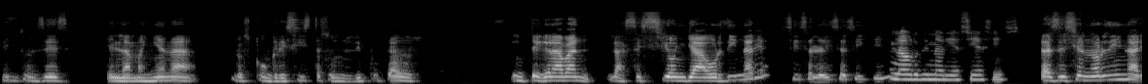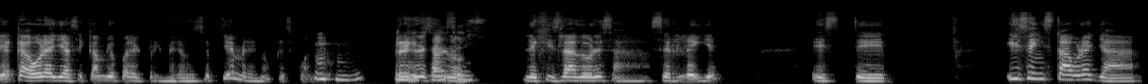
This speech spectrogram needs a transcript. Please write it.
Entonces, en la mañana los congresistas o los diputados integraban la sesión ya ordinaria, ¿sí se le dice así, Gina? La ordinaria, sí, así es. La sesión ordinaria que ahora ya se cambió para el primero de septiembre, ¿no? Que es cuando regresan los legisladores a hacer leyes. Este, y se instaura ya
